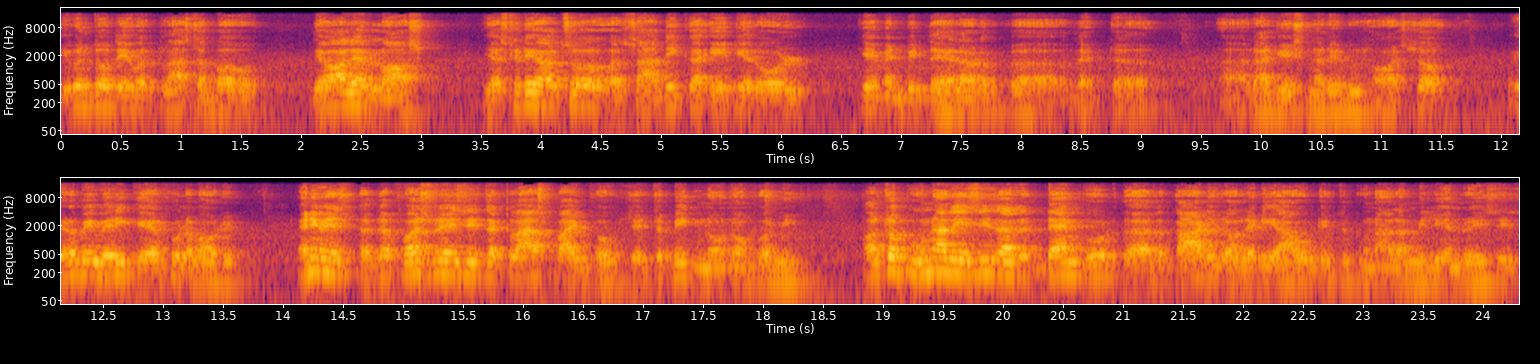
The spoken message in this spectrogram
even though they were class above, they all have lost. Yesterday also, a Sadiq, a eight-year-old, came and beat the hell out of uh, that uh, uh, Rajesh Narredu's horse. So, you got to be very careful about it. Anyways, uh, the first race is the class 5, folks. It's a big no-no for me. Also, Pune races are damn good. Uh, the card is already out. It's the Pune a million races.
